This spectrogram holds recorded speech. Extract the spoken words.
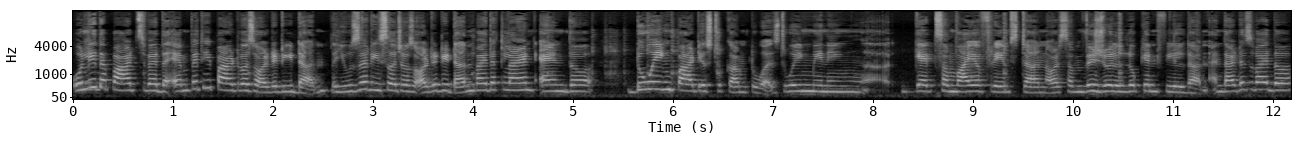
only the parts where the empathy part was already done the user research was already done by the client and the doing part used to come to us. Doing meaning uh, get some wireframes done or some visual look and feel done. And that is why the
